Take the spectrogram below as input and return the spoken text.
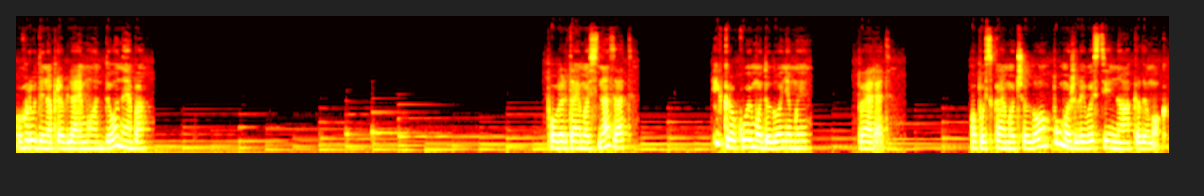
груди направляємо до неба. Повертаємось назад і крокуємо долонями вперед. Опускаємо чоло по можливості на килимок.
